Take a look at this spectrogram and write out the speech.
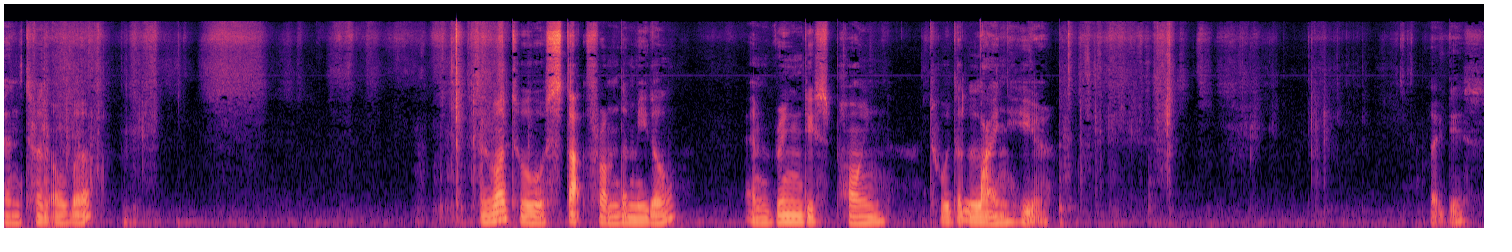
and turn over. We want to start from the middle and bring this point to the line here. Like this.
